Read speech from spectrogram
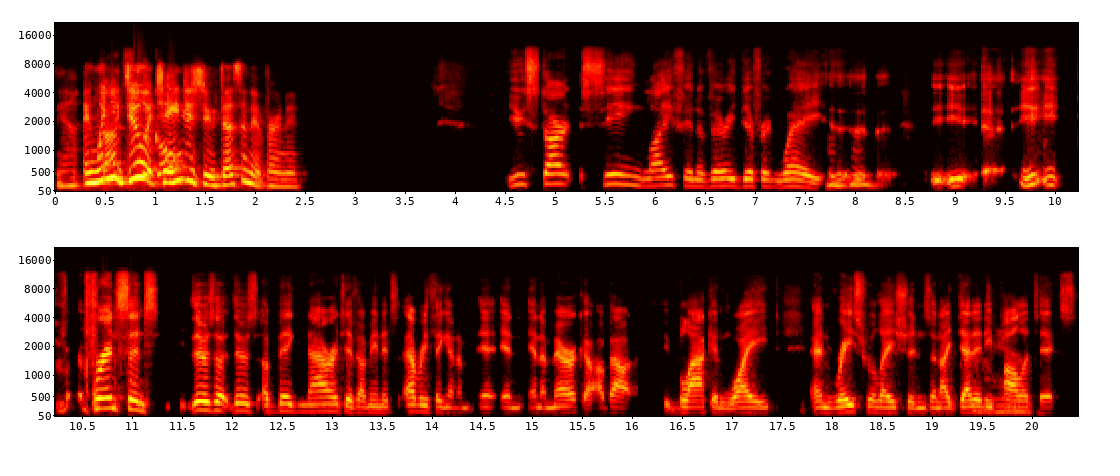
Yeah. And when That's you do, it goal. changes you, doesn't it, Vernon? You start seeing life in a very different way. Mm-hmm. You, you, for instance, there's a there's a big narrative. I mean, it's everything in in in America about black and white and race relations and identity oh, yeah. politics.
